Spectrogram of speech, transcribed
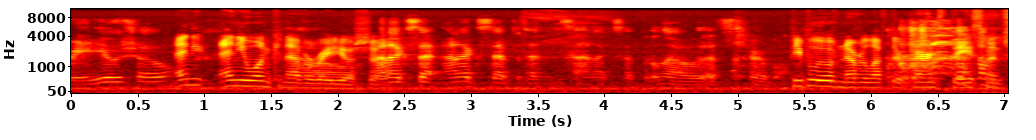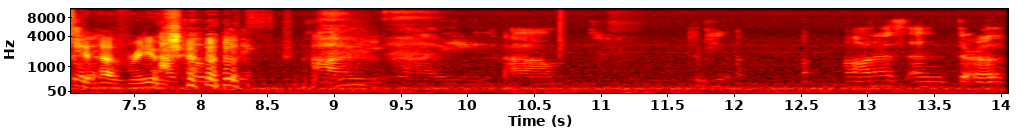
radio show? Any anyone can have a radio show. Unaccept, unacceptable. Unacceptable. No, that's terrible. People who have never left their parents' basements can have radio I'm shows. totally kidding. I, I, um, to be honest, and there are,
